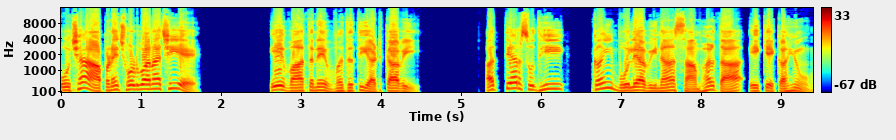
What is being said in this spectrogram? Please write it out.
ઓછા આપણે છોડવાના છીએ? એ વાતને વધતી અટકાવી. અત્યાર સુધી કંઈ બોલ્યા વિના સાંભળતા એકે કહ્યું,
